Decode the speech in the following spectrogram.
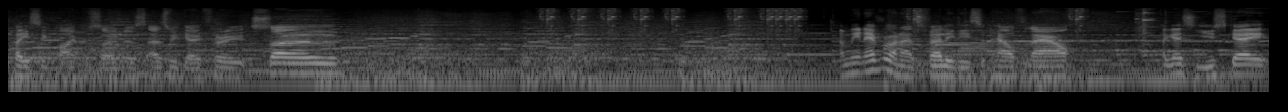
placing my personas as we go through. So... I mean, everyone has fairly decent health now. I guess Yusuke.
